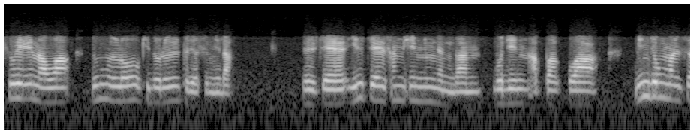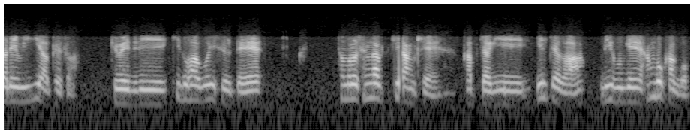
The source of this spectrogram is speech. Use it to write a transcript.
교회에 나와 눈물로 기도를 드렸습니다. 일제, 일제 36년간 모진 압박과 민족 말살의 위기 앞에서 교회들이 기도하고 있을 때에 참으로 생각지 않게 갑자기 일제가 미국에 항복하고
